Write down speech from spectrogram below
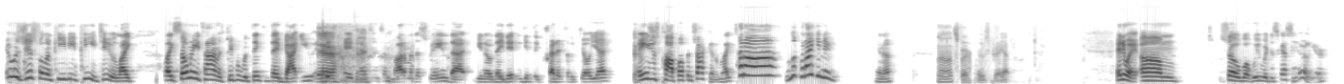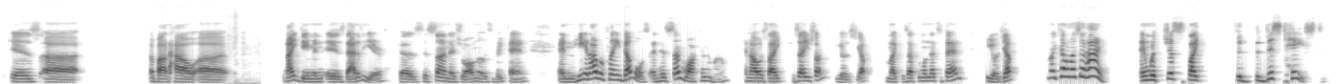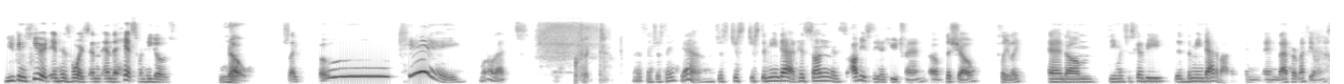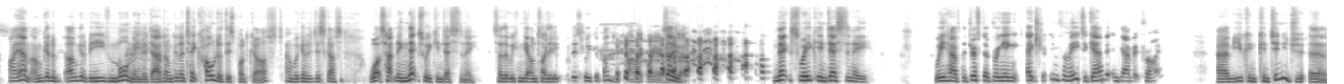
It was useful in PvP too. Like like so many times people would think that they've got you and Yeah, didn't pay attention to the bottom of the screen that you know they didn't get the credit for the kill yet. And you just pop up and shotgun them like, ta-da! Look what I can do. You know? No, that's fair. It was great. Yep. Anyway, um, so what we were discussing earlier is uh about how uh Night Demon is that of the year because his son, as you all know, is a big fan, and he and I were playing doubles, and his son walked in the room, and I was like, "Is that your son?" He goes, "Yep." I'm like, "Is that the one that's a fan?" He goes, "Yep." I'm like, "Tell him I said hi," and with just like the the distaste, you can hear it in his voice, and and the hiss when he goes, "No." It's like, okay, well that's Perfect. that's interesting. Yeah, just just just a mean dad. His son is obviously a huge fan of the show, clearly, and um, Demon's just gonna be the, the mean dad about it, and and that hurt my feelings. I am. I'm gonna. I'm gonna be even more meaner, Dad. I'm gonna take hold of this podcast, and we're gonna discuss what's happening next week in Destiny, so that we can get onto Like the it. this week at Bungie. I like where your So- next week in Destiny, we have the Drifter bringing extra infamy to Gambit and Gambit Prime. Um, you can continue dr- uh,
